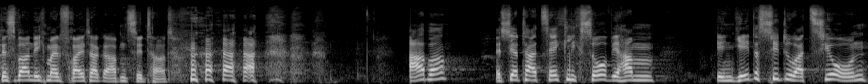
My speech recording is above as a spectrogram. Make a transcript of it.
Das war nicht mein Freitagabend-Zitat. Aber es ist ja tatsächlich so, wir haben in jeder Situation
